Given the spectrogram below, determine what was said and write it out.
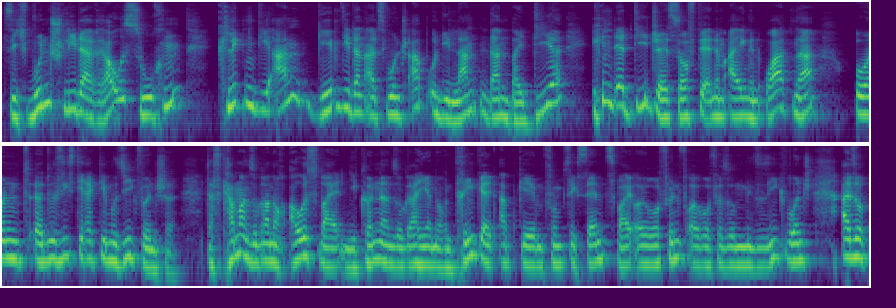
sich Wunschlieder raussuchen, klicken die an, geben die dann als Wunsch ab und die landen dann bei dir in der DJ-Software in einem eigenen Ordner und äh, du siehst direkt die Musikwünsche. Das kann man sogar noch ausweiten. Die können dann sogar hier noch ein Trinkgeld abgeben, 50 Cent, 2 Euro, 5 Euro für so einen Musikwunsch. Also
